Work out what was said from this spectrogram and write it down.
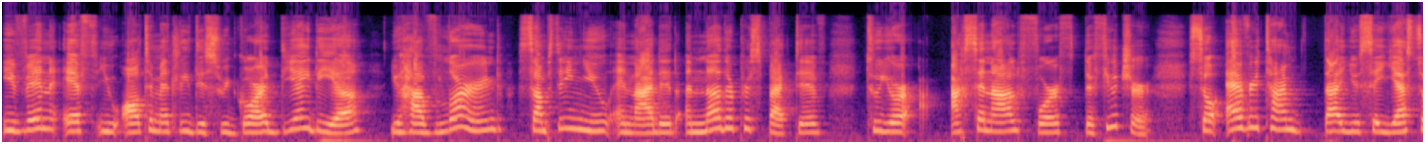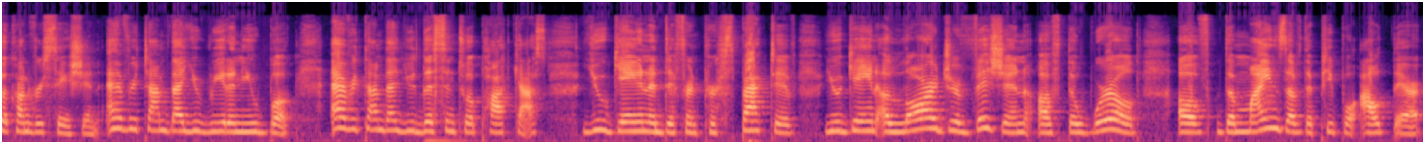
Even if you ultimately disregard the idea, you have learned something new and added another perspective to your arsenal for the future. So every time that you say yes to a conversation, every time that you read a new book, every time that you listen to a podcast, you gain a different perspective. You gain a larger vision of the world, of the minds of the people out there,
